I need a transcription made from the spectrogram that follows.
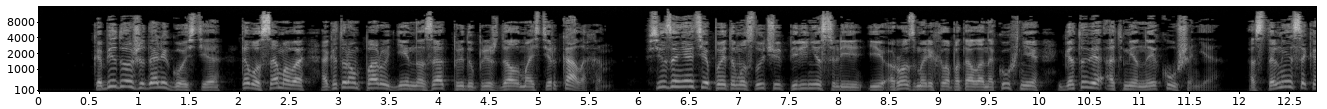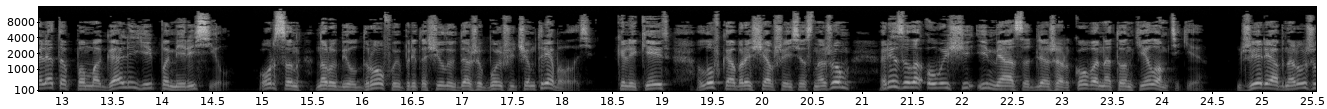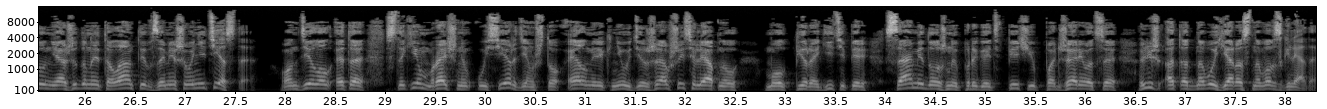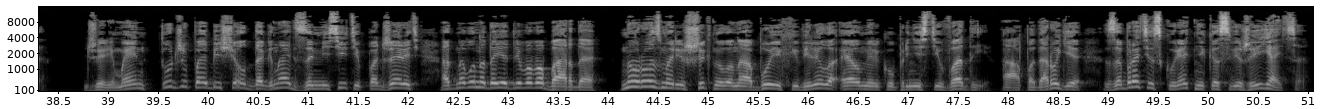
К обеду ожидали гостя, того самого, о котором пару дней назад предупреждал мастер Калахан. Все занятия по этому случаю перенесли, и Розмари хлопотала на кухне, готовя отменные кушанья. Остальные соколята помогали ей по мере сил. Орсон нарубил дров и притащил их даже больше, чем требовалось. Келли ловко обращавшаяся с ножом, резала овощи и мясо для жаркого на тонкие ломтики. Джерри обнаружил неожиданные таланты в замешивании теста. Он делал это с таким мрачным усердием, что Элмерик, не удержавшись, ляпнул, мол, пироги теперь сами должны прыгать в печь и поджариваться лишь от одного яростного взгляда. Джерри Мэйн тут же пообещал догнать, замесить и поджарить одного надоедливого барда, но Розмари шикнула на обоих и велела Элмерику принести воды, а по дороге забрать из курятника свежие яйца.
